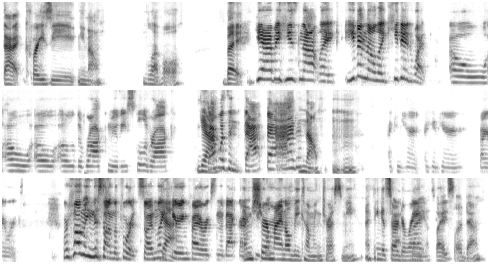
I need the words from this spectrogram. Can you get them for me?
that crazy, you know, level. But Yeah, but he's not like, even though like he did what? Oh, oh, oh, oh, the Rock movie, School of Rock. yeah, That wasn't that bad. no. Mm-mm. I can hear, I can hear fireworks. We're filming this on the fourth, so I'm like Yeah. hearing fireworks in the background. I'm sure mine will be coming. Trust me. I think it started Yeah, to rain. That's why it- slowed down.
